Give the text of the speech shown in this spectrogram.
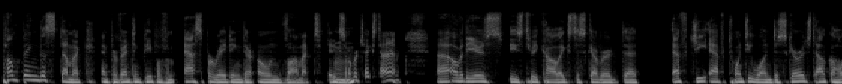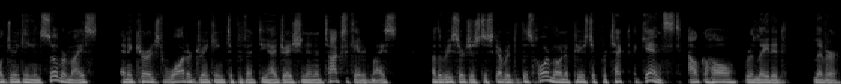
pumping the stomach and preventing people from aspirating their own vomit. Getting Mhm. sober takes time. Uh, over the years, these three colleagues discovered that FGF21 discouraged alcohol drinking in sober mice and encouraged water drinking to prevent dehydration in intoxicated mice. Other researchers discovered that this hormone appears to protect against alcohol related liver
